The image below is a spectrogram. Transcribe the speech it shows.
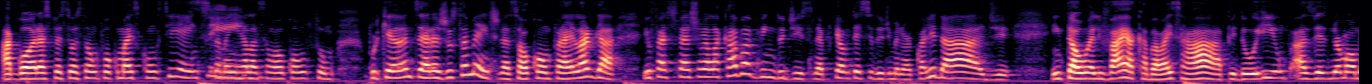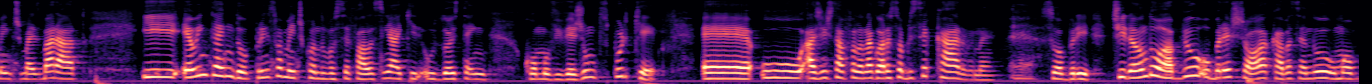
Agora as pessoas estão um pouco mais conscientes Sim. também em relação ao consumo. Porque antes era justamente, né, só comprar e largar. E o fast fashion ela acaba vindo disso, né? Porque é um tecido de menor qualidade. Então ele vai acabar mais rápido e às vezes normalmente mais barato. E eu entendo, principalmente quando você fala assim, ah, que os dois têm como viver juntos, por quê? É, o, a gente estava falando agora sobre ser caro, né? É. Sobre, tirando, óbvio, o brechó acaba sendo uma,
